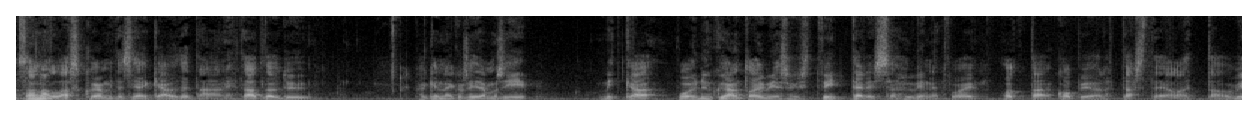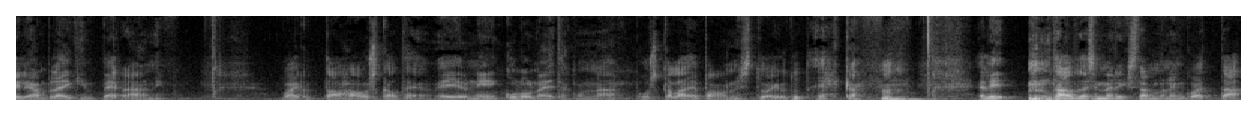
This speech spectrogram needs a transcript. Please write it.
sananlaskuja, mitä siellä käytetään. Ja täältä löytyy kaikenlaisia tämmöisiä, mitkä voi nykyään toimia esimerkiksi Twitterissä hyvin, että voi ottaa ja kopioida tästä ja laittaa William Blakein perään, niin vaikuttaa hauskalta ja ei ole niin kuluneita kuin nämä uskalla epäonnistua jutut ehkä. Eli tämä on esimerkiksi tämmöinen että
